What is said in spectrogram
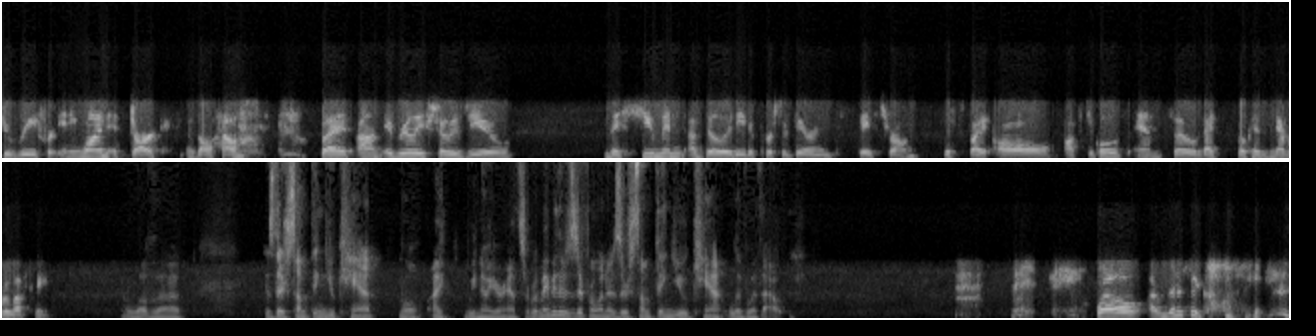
to read for anyone. It's dark as all hell, but um, it really shows you the human ability to persevere and stay strong despite all obstacles. And so that book has never left me. I love that. Is there something you can't? Well, I we know your answer, but maybe there's a different one. Is there something you can't live without? Well, I'm gonna say coffee.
